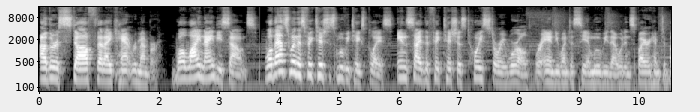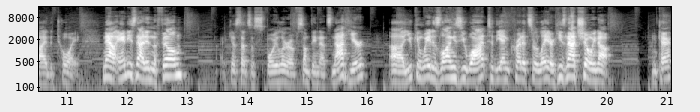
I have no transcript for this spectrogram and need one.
other stuff that I can't remember. Well, why 90s sounds? Well, that's when this fictitious movie takes place, inside the fictitious Toy Story world, where Andy went to see a movie that would inspire him to buy the toy. Now, Andy's not in the film. I guess that's a spoiler of something that's not here. Uh, you can wait as long as you want to the end credits or later. He's not showing up okay?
